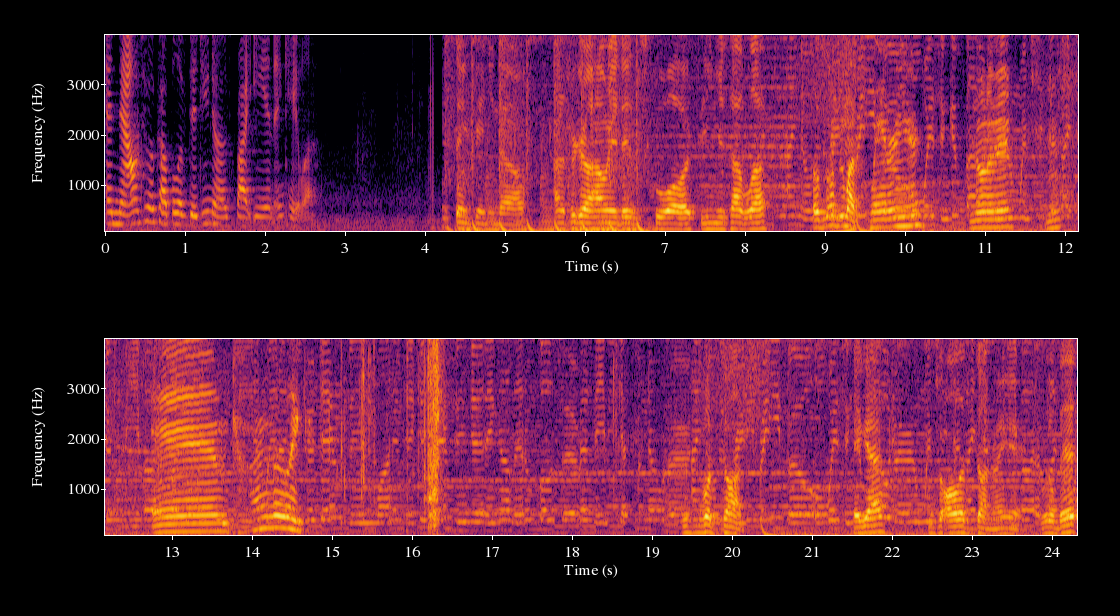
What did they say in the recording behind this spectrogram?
And now to a couple of Did You Knows by Ian and Kayla. thinking, you know, trying to figure out how many days of school all our seniors have left. So I was going through my planner here, you know what I mean? Mhm. And we kind of like. This is what's done. Hey guys, this is all that's done right here. A little bit.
